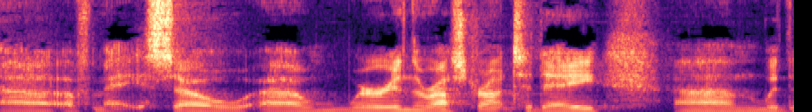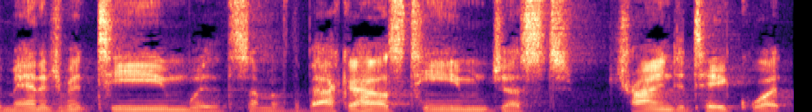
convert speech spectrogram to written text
uh, of May. So um, we're in the restaurant today um, with the management team, with some of the back of house team, just trying to take what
